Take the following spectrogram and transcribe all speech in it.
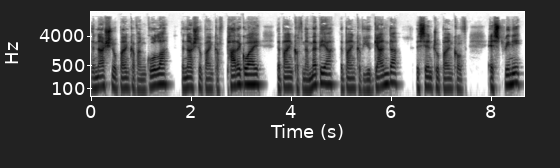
the National Bank of Angola, the National Bank of Paraguay, the Bank of Namibia, the Bank of Uganda, the Central Bank of Eswatini,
